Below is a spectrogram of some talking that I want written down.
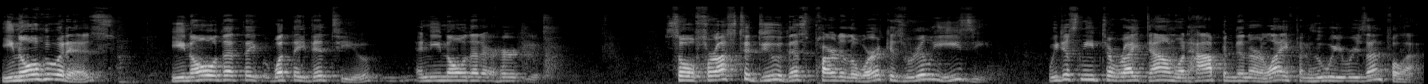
You know who it is. You know that they what they did to you and you know that it hurt you. So for us to do this part of the work is really easy. We just need to write down what happened in our life and who we resentful at.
